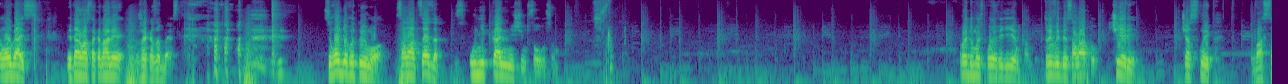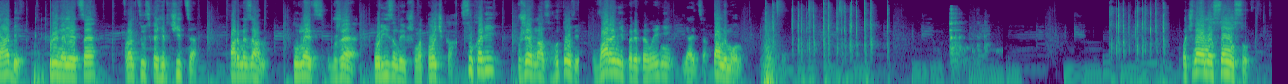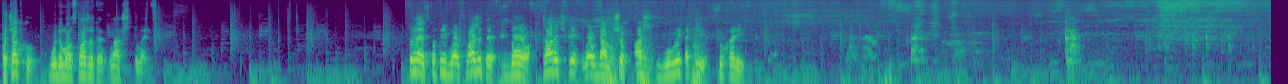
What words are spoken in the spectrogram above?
Hello, guys! Вітаю вас на каналі Жека The Best. Сьогодні готуємо салат Цезар з унікальнішим соусом. Пройдемось по інгредієнтам. Три види салату: чері, часник, васабі, курине яйце, французька гірчиця, пармезан, тунець вже порізаний в шматочках. Сухарі вже в нас готові. Варені перепелині яйця та лимон. Починаємо з соусу. Спочатку будемо обсмажувати наш тунець. Тунець потрібно обсмажити до жарочки done, щоб аж були такі сухарі.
